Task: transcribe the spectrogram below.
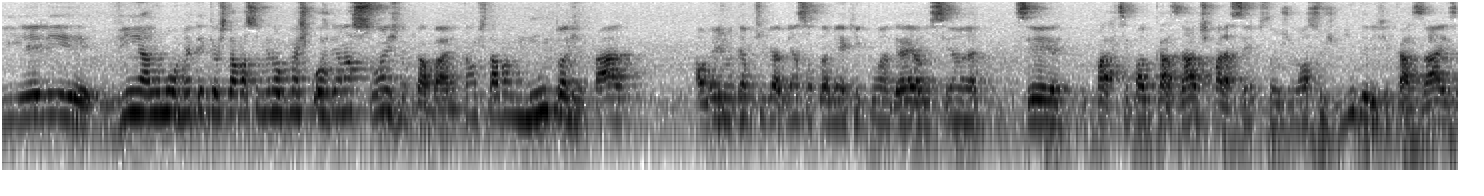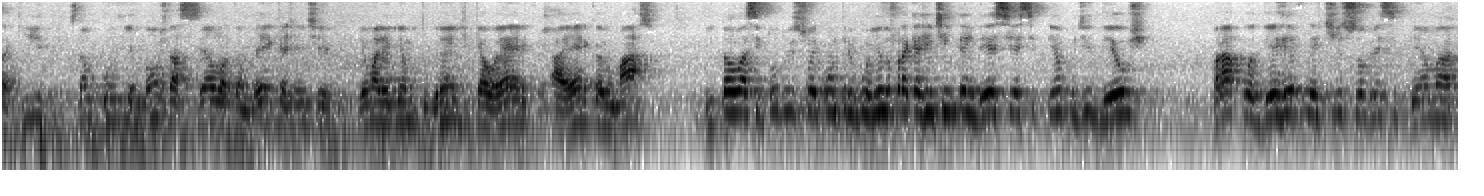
e ele vinha no momento em que eu estava assumindo algumas coordenações no trabalho, então estava muito agitado. Ao mesmo tempo tive a bênção também aqui com o André e a Luciana ser participar do Casados para Sempre, são os nossos líderes de casais aqui. Estamos com os irmãos da célula também, que a gente tem uma alegria muito grande, que é o Érico, a Érica e o Márcio. Então, assim, tudo isso foi contribuindo para que a gente entendesse esse tempo de Deus para poder refletir sobre esse tema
